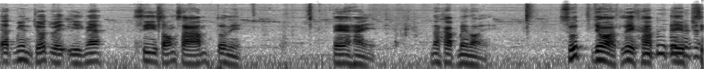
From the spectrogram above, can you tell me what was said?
แอดมินจดไว้อีกนะ4 2 3ตัวนี้แต่ให้นะครับไม่หน่อย สุดยอดเลยครับ FC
